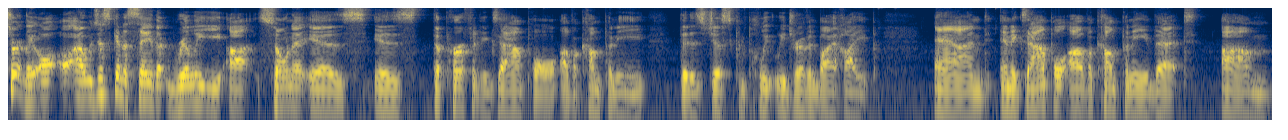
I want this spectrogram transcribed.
Certainly, I- I was just going to say that really, uh, Sona is is the perfect example of a company that is just completely driven by hype, and an example of a company that, um,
